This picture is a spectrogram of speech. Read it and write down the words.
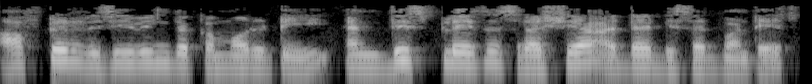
after receiving the commodity, and this places Russia at a disadvantage.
